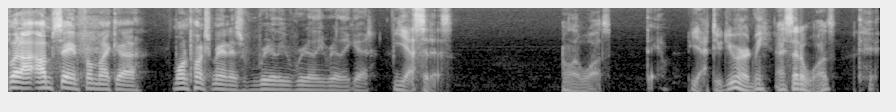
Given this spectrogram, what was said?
but I, I'm saying from like a One Punch Man is really, really, really good. Yes, it is. Well, it was. Damn. Yeah, dude, you heard me. I said it was. Damn.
